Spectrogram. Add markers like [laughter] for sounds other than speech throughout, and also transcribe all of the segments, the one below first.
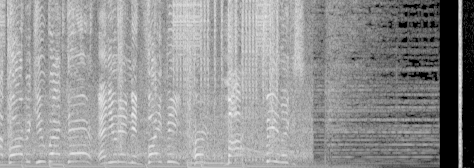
got barbecue back there, and you didn't invite me. Hurt my feelings.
